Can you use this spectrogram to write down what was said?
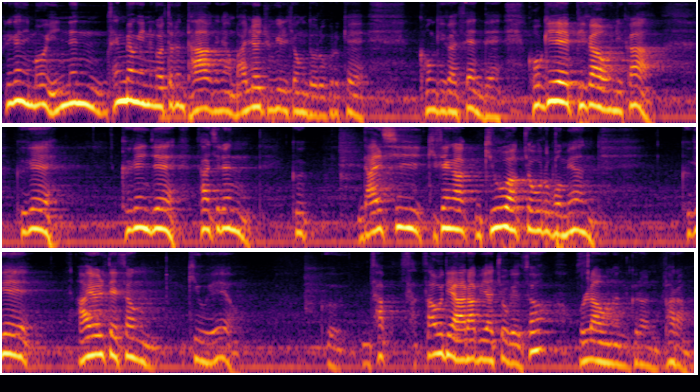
그러니까 뭐 있는 생명 있는 것들은 다 그냥 말려 죽일 정도로 그렇게 공기가 센데 거기에 비가 오니까 그게 그게 이제 사실은 그 날씨 기생학 기후학적으로 보면 그게 아열대성 기후예요. 그 사, 사우디 아라비아 쪽에서 올라오는 그런 바람.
